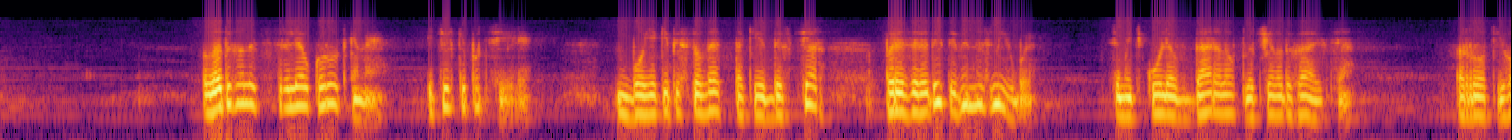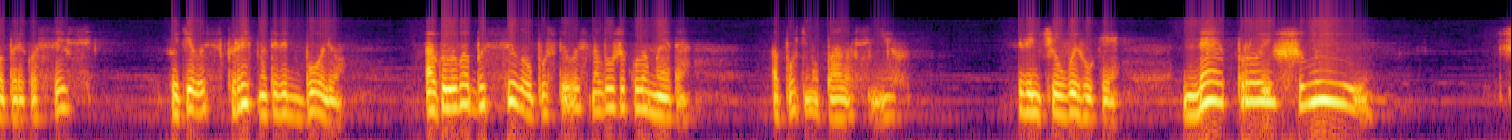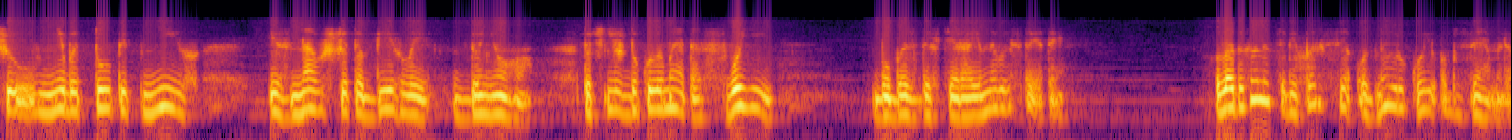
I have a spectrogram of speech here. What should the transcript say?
Ладгалець стріляв короткими і тільки по цілі, бо як і пістолет, так і дегтяр перезарядити він не зміг би. Цю куля вдарила в плече Ладгальця. Рот його перекосився, хотілося скрикнути від болю, а голова безсило опустилась на ложе кулемета, а потім упала в сніг. Він чув вигуки Не пройшли чув, ніби тупіт ніг, і знав, що то бігли до нього, точніше до кулемета, свої, бо без дихтяра їм не вистояти. Ладгалець обіперся одною рукою об землю,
